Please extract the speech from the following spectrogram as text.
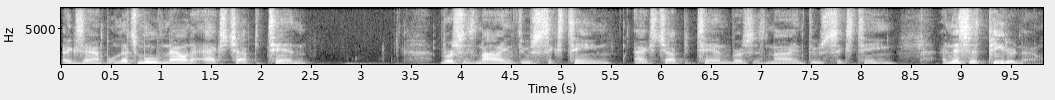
example. Let's move now to Acts chapter 10, verses 9 through 16. Acts chapter 10, verses 9 through 16. And this is Peter now.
